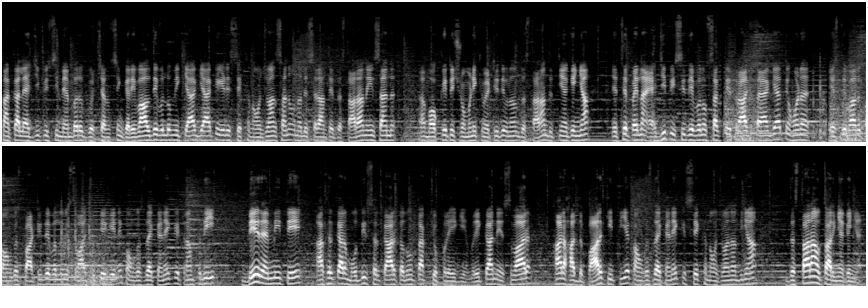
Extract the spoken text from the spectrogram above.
ਤਾਂ ਕੱਲ੍ਹ ਐਸਜੀਪੀਸੀ ਮੈਂਬਰ ਗੁਰਚਰਨ ਸਿੰਘ ਗਰੇਵਾਲ ਦੇ ਵੱਲੋਂ ਵੀ ਕਿਹਾ ਗਿਆ ਕਿ ਜਿਹੜੇ ਸਿੱਖ ਨੌਜਵਾਨ ਸਨ, ਉਹਨਾਂ ਦੇ ਸਿਰਾਂ ਤੇ ਦਸਤਾਰਾਂ ਨਹੀਂ ਸਨ। ਮੌਕੇ ਤੇ ਸ਼੍ਰੋਮਣੀ ਕਮੇਟੀ ਦੇ ਵੱਲੋਂ ਦਸਤਾਰਾਂ ਦਿੱਤੀਆਂ ਗਈਆਂ। ਇੱਥੇ ਪਹਿਲਾਂ ਐਸਜੀਪੀਸੀ ਦੇ ਵੱਲੋਂ ਸਖਤ ਇਤਰਾਜ਼ ਪਾਇਆ ਗਿਆ ਤੇ ਹੁਣ ਇਸ ਦੇ ਬਾਅਦ ਕਾਂਗਰਸ ਪਾਰਟੀ ਦੇ ਵੱਲੋਂ ਵੀ ਸਵਾਲ ਚੁੱਕੇ ਗਏ ਨੇ। ਕਾਂਗਰਸ ਦਾ ਕਹਿਣਾ ਹੈ ਕਿ ਟਰੰਪ ਦੀ ਬੇਰਹਿਮੀ ਤੇ ਆਖਿਰਕਾਰ ਮੋਦੀ ਸਰਕਾਰ ਕਦੋਂ ਤੱਕ ਚੁੱਪ ਰਹੇਗੀ? ਅਮਰੀਕਾ ਨੇ ਇਸ ਵਾਰ ਹਰ ਹੱਦ ਪਾਰ ਕੀਤੀ ਹੈ। ਕਾਂਗਰਸ ਦਾ ਕਹਿਣਾ ਹੈ ਕਿ ਸਿੱਖ ਨੌਜਵਾਨਾਂ ਦੀਆਂ ਦਸਤਾਰਾਂ ਉਤਾਰੀਆਂ ਗਈਆਂ।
